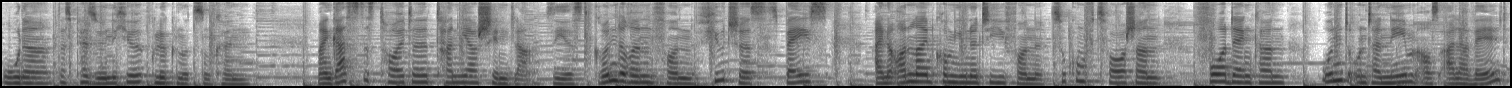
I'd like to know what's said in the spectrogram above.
oder das persönliche Glück nutzen können. Mein Gast ist heute Tanja Schindler. Sie ist Gründerin von Futures Space, eine Online-Community von Zukunftsforschern, Vordenkern und Unternehmen aus aller Welt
